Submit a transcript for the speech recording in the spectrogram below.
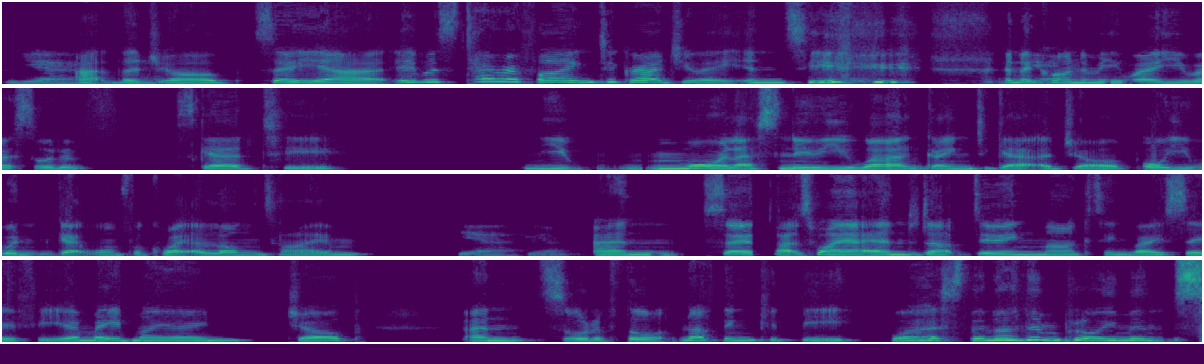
yeah. at the job. So yeah it was terrifying to graduate into an yeah. economy where you were sort of scared to you more or less knew you weren't going to get a job or you wouldn't get one for quite a long time. Yeah yeah. And so that's why i ended up doing marketing by sophie. I made my own job and sort of thought nothing could be worse than unemployment.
